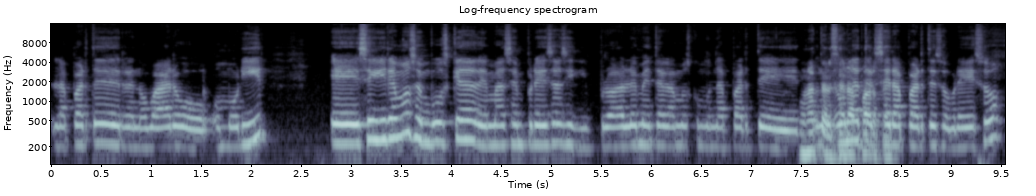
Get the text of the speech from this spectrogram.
la parte de renovar o, o morir. Eh, seguiremos en búsqueda de más empresas y probablemente hagamos como una parte, Una parte. tercera parte sobre eso.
